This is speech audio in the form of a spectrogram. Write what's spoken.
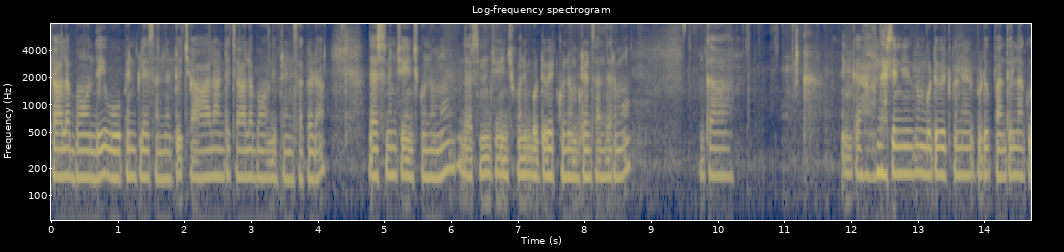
చాలా బాగుంది. ఓపెన్ ప్లేస్ అన్నట్టు చాలా అంటే చాలా బాగుంది ఫ్రెండ్స్ అక్కడ. దర్శనం చేయించుకున్నాము. దర్శనం చేయించుకొని బొట్టు పెట్టుకున్నాం ఫ్రెండ్స్ అందరము. ఇంకా ఇంకా దర్శనం చేసుకొని బొట్టు పెట్టుకునేటప్పుడు పంతులు నాకు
